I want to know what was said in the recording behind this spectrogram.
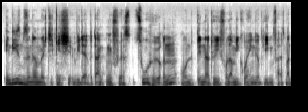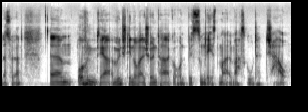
In diesem Sinne möchte ich mich wieder bedanken fürs Zuhören und bin natürlich voller Mikro hängen geblieben, falls man das hört. Ähm, und ja, wünsche dir noch einen schönen Tag und bis zum nächsten Mal. Mach's gut. Ciao.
